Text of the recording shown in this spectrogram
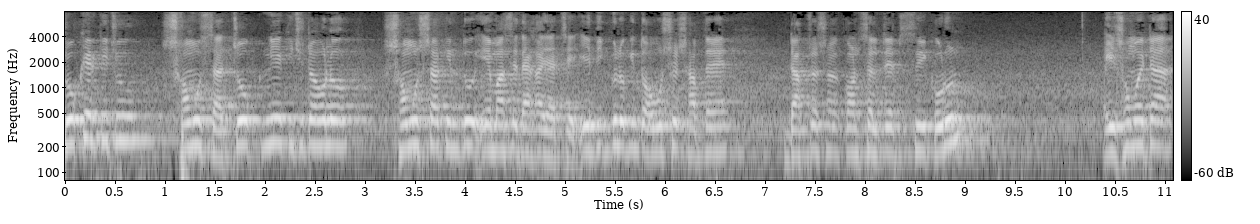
চোখের কিছু সমস্যা, চোখ নিয়ে কিছুটা হলো সমস্যা কিন্তু এ মাসে দেখা যাচ্ছে। এই দিকগুলো কিন্তু অবশ্যই সাবধানে ডাক্তারের সঙ্গে কনসালটেন্সি করুন। এই সময়টা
